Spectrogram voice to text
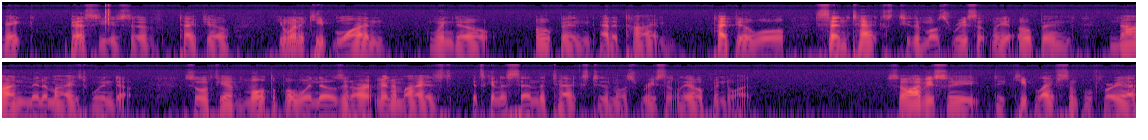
make best use of TypYo, you want to keep one window open at a time. TypYo will send text to the most recently opened non-minimized window. So if you have multiple windows that aren't minimized, it's going to send the text to the most recently opened one. So obviously, to keep life simple for you,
